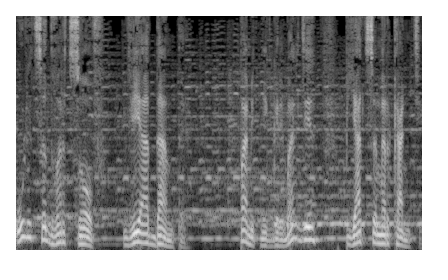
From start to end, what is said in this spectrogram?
Улица Дворцов, Виа Данте. Памятник Гарибальди, Пьяцца Мерканти.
